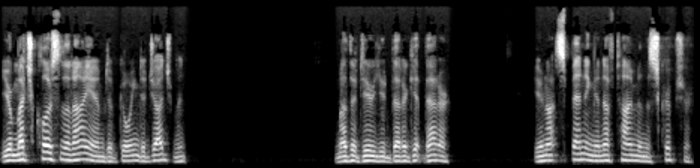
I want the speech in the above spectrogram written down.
You're much closer than I am to going to judgment. Mother dear, you'd better get better. You're not spending enough time in the scripture.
